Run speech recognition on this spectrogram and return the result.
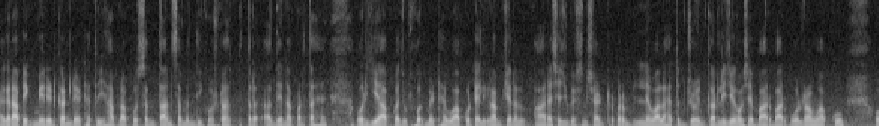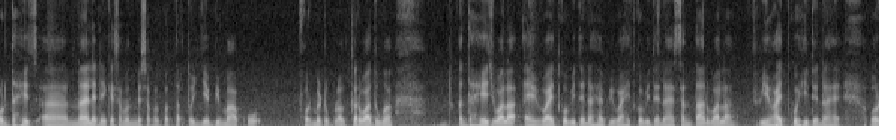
अगर आप एक मेरिड कैंडिडेट है तो यहाँ पर आपको संतान संबंधी घोषणा पत्र देना पड़ता है। और ये आपका जो फॉर्मेट है, वो आपको Telegram channel R S education centre पर मिलने वाला है तो ज्वाइन कर लीजिएगा उसे। बार बार बोल रहा हूँ आपको। और दहेज न लेने के संबंध में शपथ पत्र तो ये भी मैं आपको फॉर्मेट उपलब्ध करवा दूँगा। दहेज वाला अविवाहित को भी देना है, विवाहित को भी देना है। संतान वाला विवाहित को ही देना है और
